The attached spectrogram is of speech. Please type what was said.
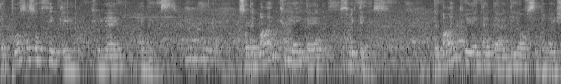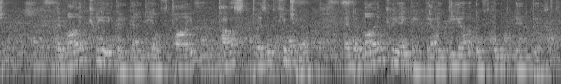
the process of thinking create headaches. So the mind created three things. The mind created the idea of separation. The mind created the idea of time, past, present, future. And the mind created the idea of good and bad.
